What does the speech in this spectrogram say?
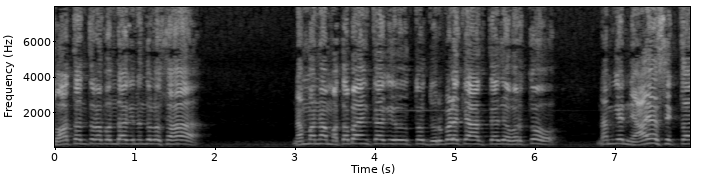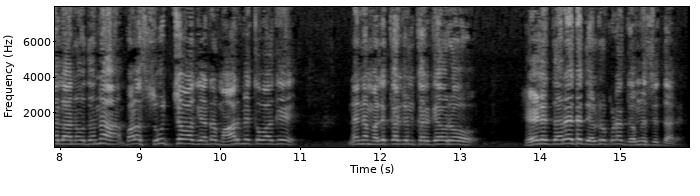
ಸ್ವಾತಂತ್ರ್ಯ ಬಂದಾಗಿನಿಂದಲೂ ಸಹ ನಮ್ಮನ್ನ ಮತ ಬ್ಯಾಂಕ್ ಆಗಿ ಇವತ್ತು ದುರ್ಬಳಕೆ ಆಗ್ತಾ ಇದೆ ಹೊರತು ನಮಗೆ ನ್ಯಾಯ ಸಿಗ್ತಾ ಇಲ್ಲ ಅನ್ನೋದನ್ನ ಬಹಳ ಸೂಚ್ಯವಾಗಿ ಅಂದ್ರೆ ಮಾರ್ಮಿಕವಾಗಿ ನಿನ್ನೆ ಮಲ್ಲಿಕಾರ್ಜುನ್ ಖರ್ಗೆ ಅವರು ಹೇಳಿದ್ದಾರೆ ಎಲ್ಲರೂ ಕೂಡ ಗಮನಿಸಿದ್ದಾರೆ.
